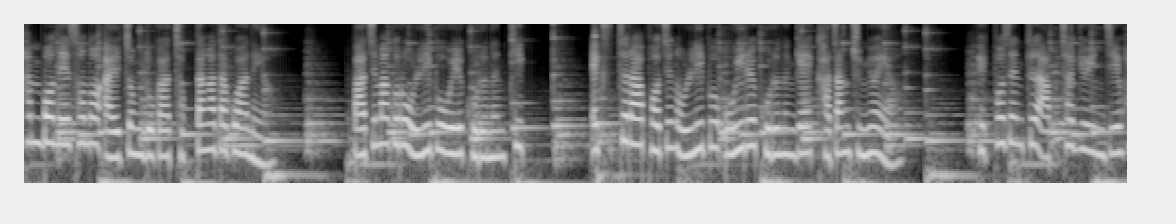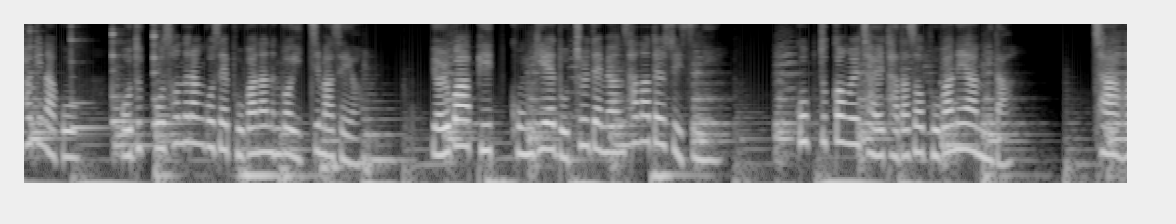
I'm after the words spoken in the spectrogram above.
한 번에 서너 알 정도가 적당하다고 하네요. 마지막으로 올리브 오일 고르는 팁. 엑스트라 버진 올리브 오일을 고르는 게 가장 중요해요. 100% 압착유인지 확인하고 어둡고 서늘한 곳에 보관하는 거 잊지 마세요. 열과 빛, 공기에 노출되면 산화될 수 있으니 꼭 뚜껑을 잘 닫아서 보관해야 합니다. 자,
